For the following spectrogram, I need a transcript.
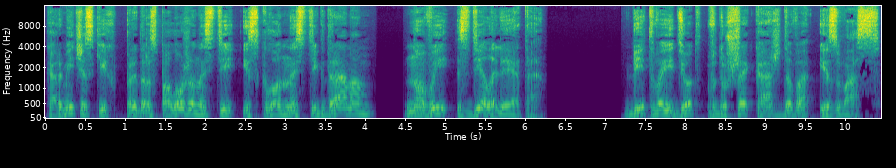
кармических предрасположенностей и склонностей к драмам, но вы сделали это. Битва идет в душе каждого из вас.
